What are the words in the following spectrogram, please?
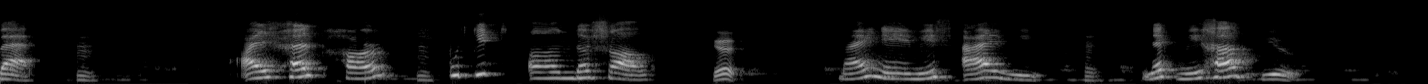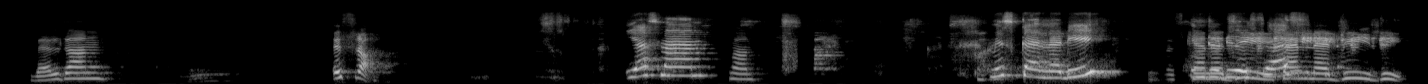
bag. Hmm. I help her Hmm. put it on the shelf. Good. My name is Ivy. Hmm. Let me help you. Well done. Isra. Yes, ma'am. On. Miss Kennedy. Miss Kennedy. Introduce. Kennedy. D.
